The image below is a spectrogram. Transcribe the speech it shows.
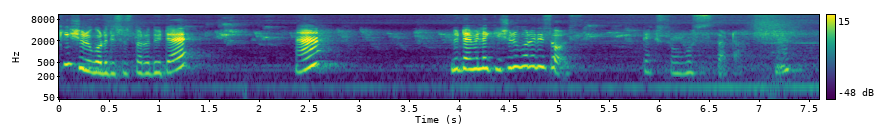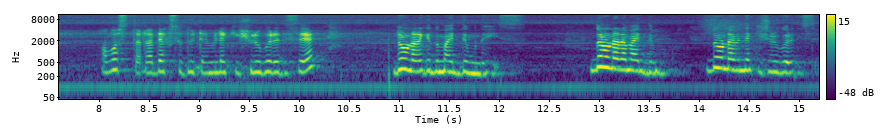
কি শুরু করে দিছিস তোরা দুইটায় হ্যাঁ? দুইটা মিলে কি শুরু করে দিছস? দেখছ অবস্থাটা হ্যাঁ? অবস্থাটা দেখছ দুইটা মিলে কি শুরু করে দিছে? দোনোটারে কিন্তু মাইর দিম দেখিস। দোনোটারে মাইর দিম। দোনোটা মিলে কি শুরু করে দিছে?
